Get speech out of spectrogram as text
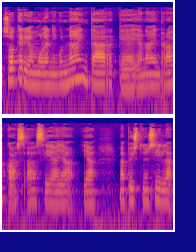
sokeri on mulle niin kuin näin tärkeä ja näin rakas asia ja, ja mä pystyn sillä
